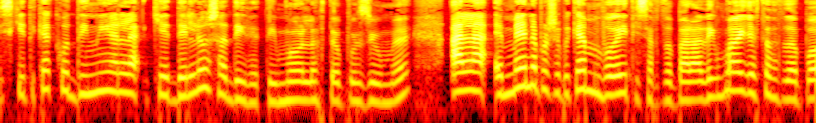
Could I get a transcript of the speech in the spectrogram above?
σχετικά κοντινή αλλά και εντελώς αντίθετη με όλο αυτό που ζούμε, αλλά εμένα προσωπικά με βοήθησε αυτό το παράδειγμα, γι' αυτό θα το πω.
